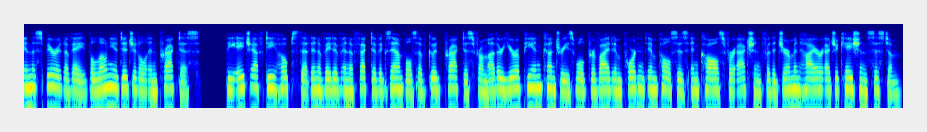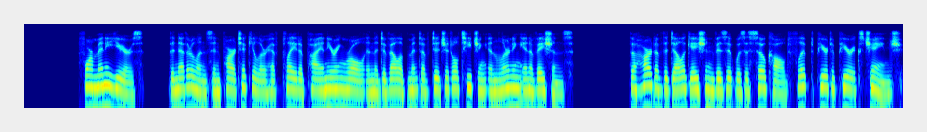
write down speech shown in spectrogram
In the spirit of a Bologna Digital in practice, the HFD hopes that innovative and effective examples of good practice from other European countries will provide important impulses and calls for action for the German higher education system. For many years, the Netherlands in particular have played a pioneering role in the development of digital teaching and learning innovations. The heart of the delegation visit was a so-called flipped peer-to-peer exchange,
